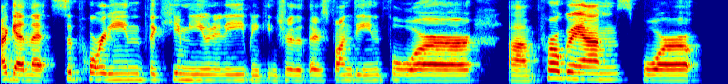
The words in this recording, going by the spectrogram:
Again, that supporting the community, making sure that there's funding for um, programs for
